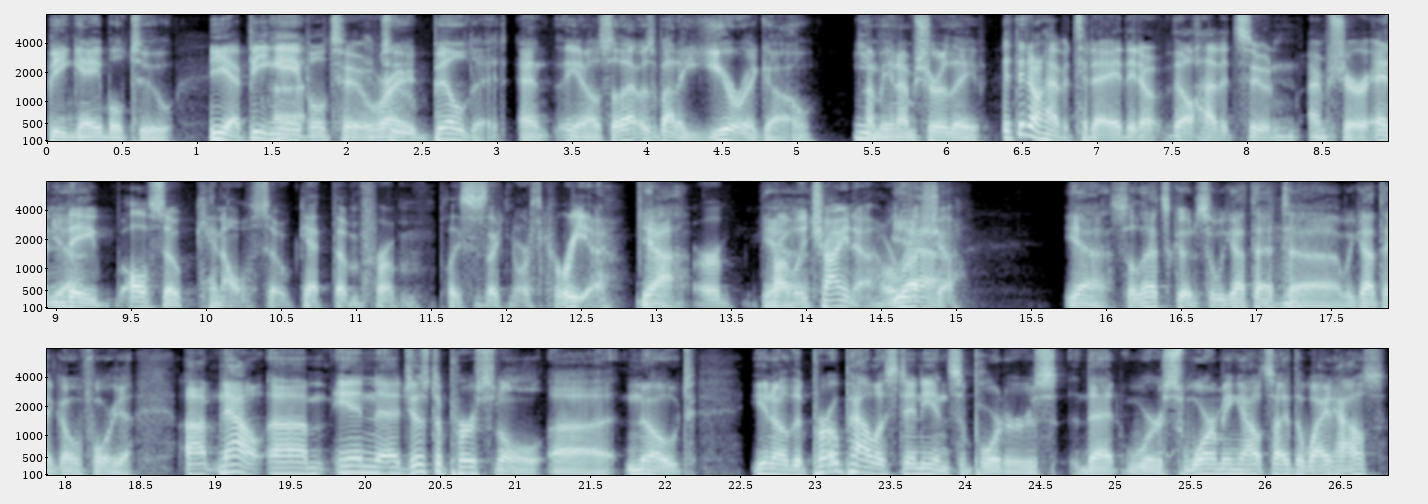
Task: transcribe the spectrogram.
being able to Yeah, being Uh, able to, to right? build it, and you know, so that was about a year ago. I mean, I'm sure they. If they don't have it today, they don't. They'll have it soon, I'm sure. And Yeah. they also can also get them from places like North Korea Yeah, or Yeah. probably China or Yeah. Russia. yeah. So that's good. So we got that. Mm-hmm. Uh, we got that going for you. Um, now, um, in uh, just a personal uh, note, you know, the pro-Palestinian supporters that were swarming outside the White House,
